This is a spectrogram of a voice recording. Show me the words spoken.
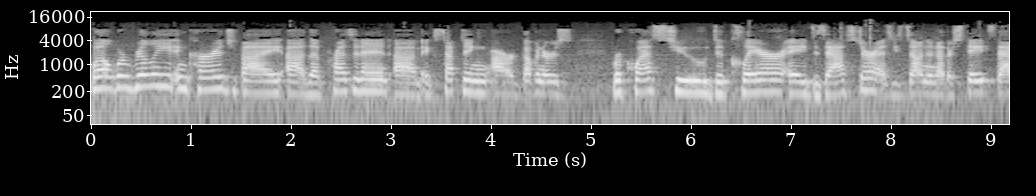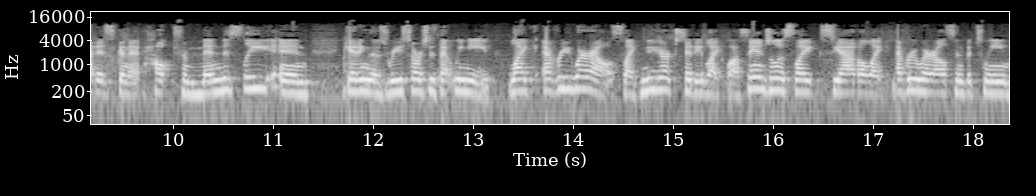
Well, we're really encouraged by uh, the president um, accepting our governor's request to declare a disaster, as he's done in other states. That is going to help tremendously in getting those resources that we need, like everywhere else, like New York City, like Los Angeles, like Seattle, like everywhere else in between.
